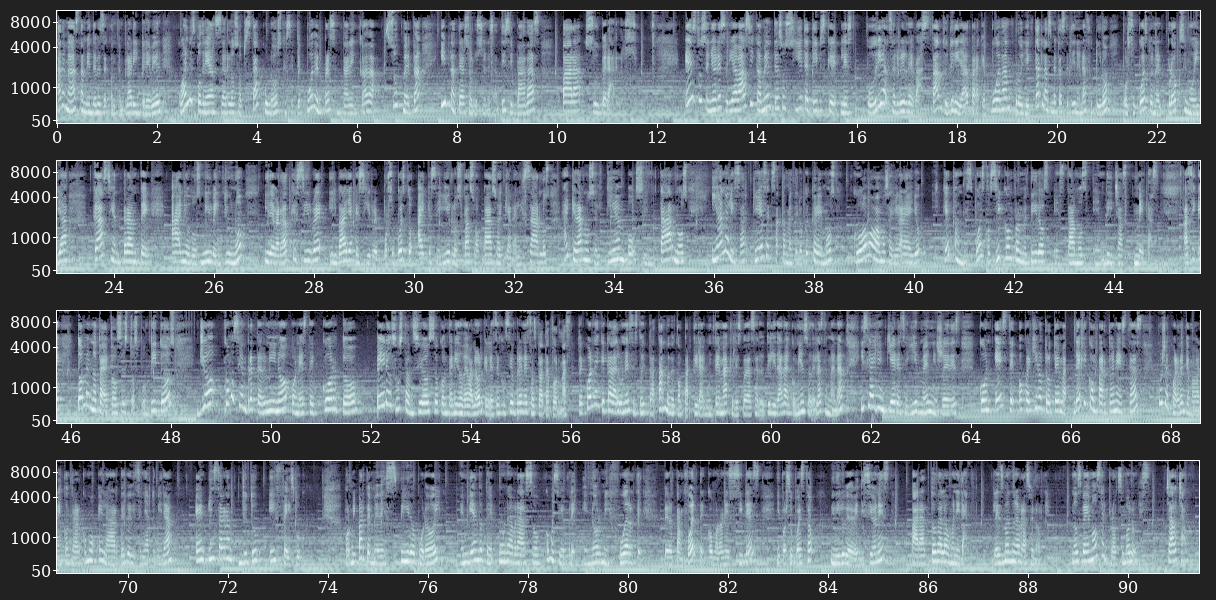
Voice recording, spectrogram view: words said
Además, también debes de contemplar y prever cuáles podrían ser los obstáculos que se te pueden presentar en cada submeta y plantear soluciones anticipadas para superarlos. Esto, señores, sería básicamente esos 7 tips que les podrían servir de bastante utilidad para que puedan proyectar las metas que tienen a futuro, por supuesto en el próximo y ya casi entrante año 2021 y de verdad que sirve y vaya que sirve. Por supuesto hay que seguirlos paso a paso, hay que analizarlos, hay que darnos el tiempo, sentarnos y analizar qué es exactamente lo que queremos, cómo vamos a llegar a ello y qué tan dispuestos y comprometidos estamos en dichas metas. Así que tomen nota de todos estos puntitos. Yo, como siempre, termino con este corto pero sustancioso contenido de valor que les dejo siempre en estas plataformas. Recuerden que cada lunes estoy tratando de compartir algún tema que les pueda ser de utilidad al comienzo de la semana y si alguien quiere seguirme en mis redes con este o cualquier otro tema del que comparto en estas, pues recuerden que me van a encontrar como el arte de diseñar tu vida en Instagram, YouTube y Facebook. Por mi parte me despido por hoy enviándote un abrazo, como siempre, enorme y fuerte pero tan fuerte como lo necesites. Y por supuesto, mi diluvio de bendiciones para toda la humanidad. Les mando un abrazo enorme. Nos vemos el próximo lunes. Chao, chao.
